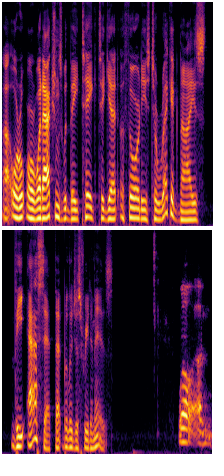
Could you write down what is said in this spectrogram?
uh, or or what actions would they take to get authorities to recognize the asset that religious freedom is? Well,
